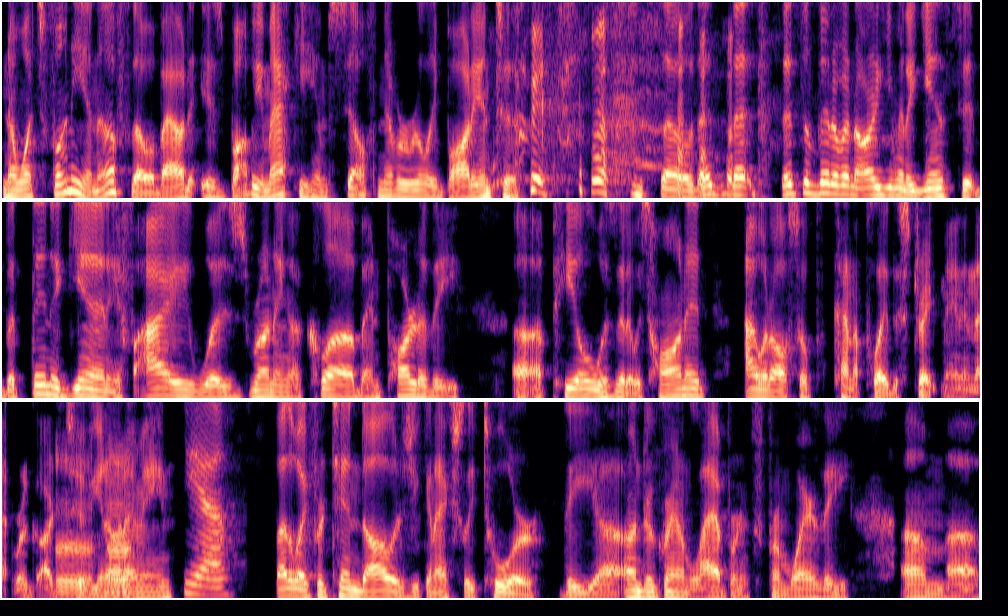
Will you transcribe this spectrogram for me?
Now, what's funny enough though about it is Bobby Mackey himself never really bought into it. so that that that's a bit of an argument against it. But then again, if I was running a club and part of the uh, appeal was that it was haunted, I would also kind of play the straight man in that regard too. You know what I mean? Yeah. By the way, for ten dollars, you can actually tour the uh, underground labyrinth from where the um uh,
